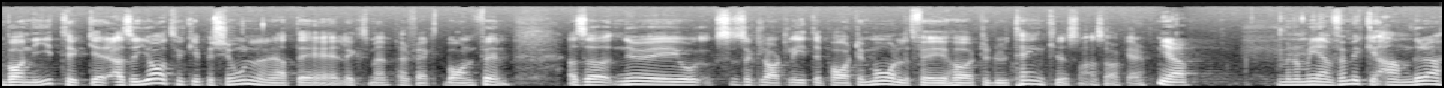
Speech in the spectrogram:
Vad ni tycker. Alltså jag tycker personligen att det är liksom en perfekt barnfilm. Alltså nu är jag ju också såklart lite part i målet för jag har hört hur du tänker och sådana saker. Ja. Men om man jämför mycket andra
